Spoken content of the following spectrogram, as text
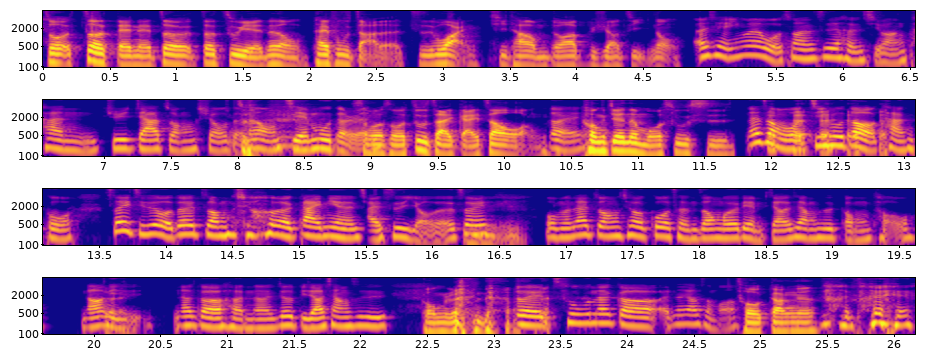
做做点呢，这这注意那种太复杂的之外，其他我们都要必须要自己弄。而且因为我算是很喜欢看居家装修的那种节目的人，什么什么住宅改造王，对，空间的魔术师那种，我几乎都有 看过。所以其实我对装修的概念还是有的。所以我们在装修的过程中，我有点比较像是工头。然后你那个很呢，就比较像是工人的，对，出那个那叫什么？抽钢啊？对，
